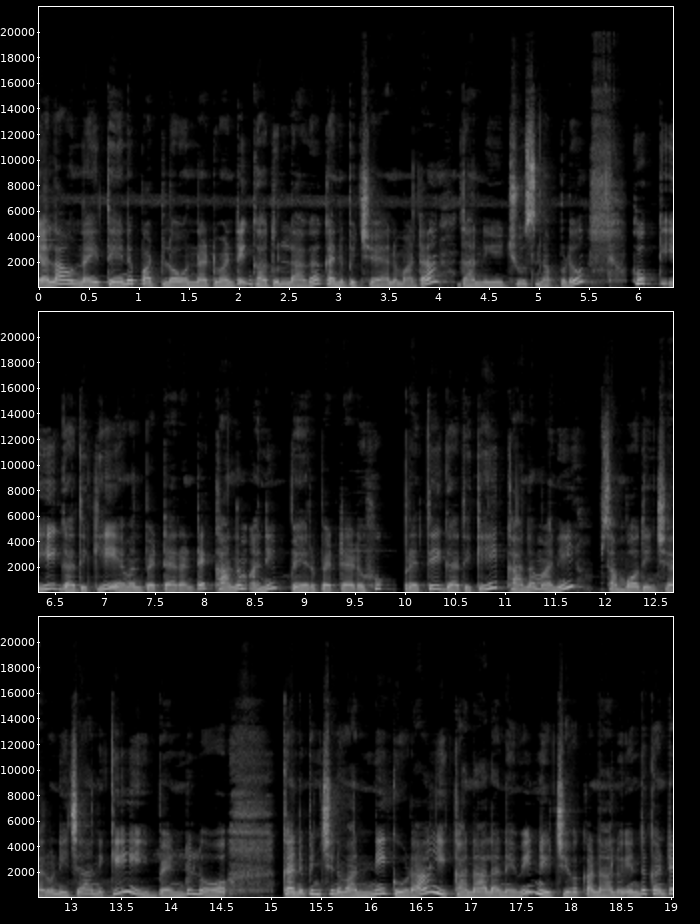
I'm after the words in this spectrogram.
ఎలా ఉన్నాయి? తేనె పట్టులో ఉన్నటువంటి గదుల్లాగా కనిపించాయి అనమాట దాన్ని చూసినప్పుడు హుక్ ఈ గదికి ఏమని పెట్టారంటే కణం అని పేరు పెట్టాడు. హుక్ ప్రతి గదికి కణం అని సంబోధించారు. నిజానికి ఈ బెండులో కనిపించినవన్నీ కూడా ఈ కణాలు అనేవి నిర్జీవ కణాలు. ఎందుకంటే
